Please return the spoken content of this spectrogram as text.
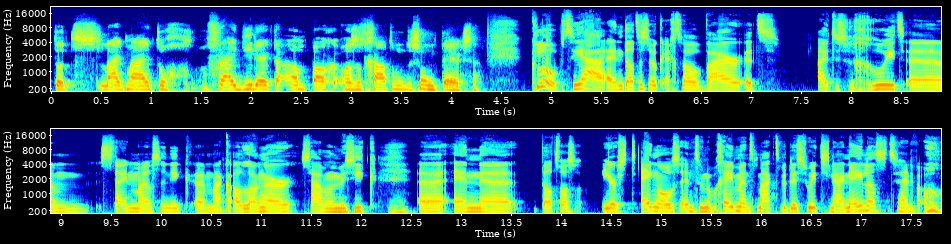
Dat lijkt mij toch een vrij directe aanpak als het gaat om de songteksten. Klopt, ja. En dat is ook echt wel waar het uit is gegroeid. Ehm Stijn Miles en ik eh, maken al langer samen muziek. Eh, en eh, dat was eerst Engels. En toen op een gegeven moment maakten we de switch naar Nederlands. Toen zeiden we, oh,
